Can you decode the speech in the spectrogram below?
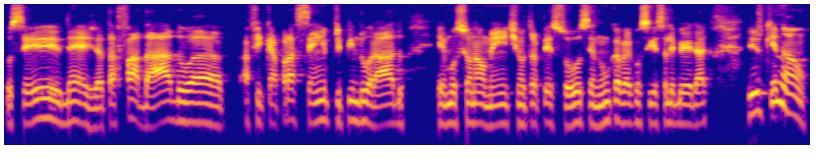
você né, já está fadado a, a ficar para sempre pendurado emocionalmente em outra pessoa, você nunca vai conseguir essa liberdade. Digo que não,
